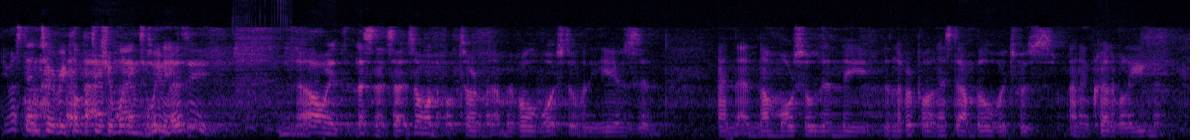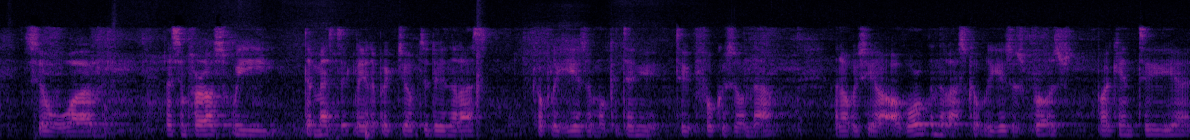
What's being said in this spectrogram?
You must enter every competition wanting to win it. Busy. No, it, listen, it's a, it's a wonderful tournament, and we've all watched over the years, and and, and none more so than the, the Liverpool and Istanbul, which was an incredible evening. So, um, listen, for us, we domestically had a big job to do in the last couple of years, and we'll continue to focus on that. And obviously, our, our work in the last couple of years has brought us back into uh,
